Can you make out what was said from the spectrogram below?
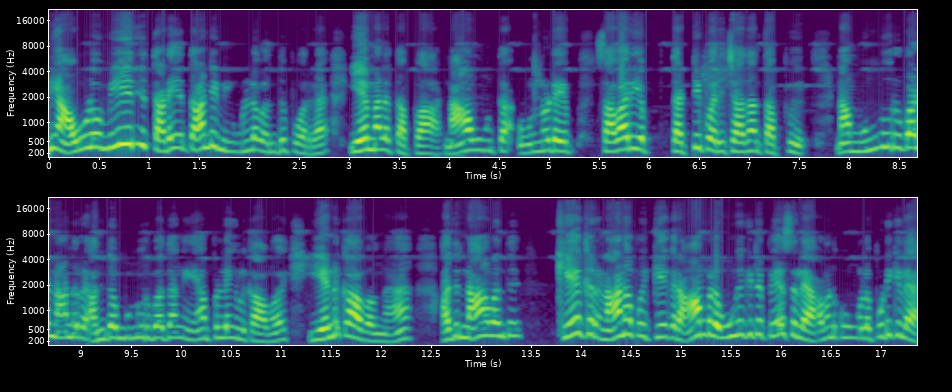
நீ அவ்வளோ மீறி தடையை தாண்டி நீ உள்ளே வந்து போடுற. ஏன் மேலே தப்பா? நான் உன் த உன்னுடைய சவாரியை தட்டி பறிச்சாதான் தப்பு. நான் முந்நூறுரூபா நானூறு அந்த முந்நூறுரூபா தாங்க என் பிள்ளைங்களுக்கு ஆகும் எனக்கு ஆவங்க. அது நான் வந்து கேட்குறேன் நானாக போய் கேட்குறேன் ஆம்பளை உங்ககிட்ட பேசலை. அவனுக்கு உங்களை பிடிக்கல.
